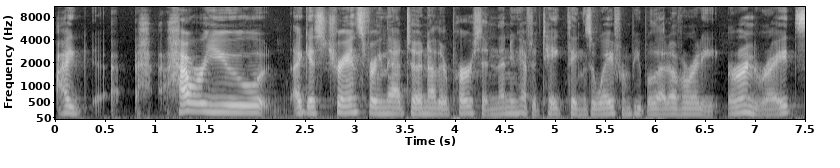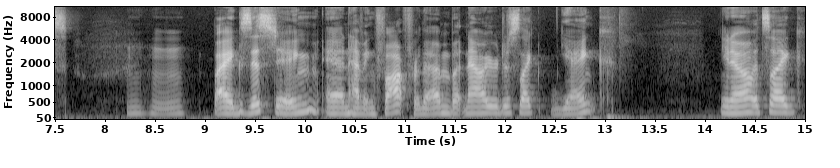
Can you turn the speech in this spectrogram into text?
I how are you I guess transferring that to another person? Then you have to take things away from people that have already earned rights. Mm-hmm. By existing and having fought for them, but now you're just like yank you know, it's like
